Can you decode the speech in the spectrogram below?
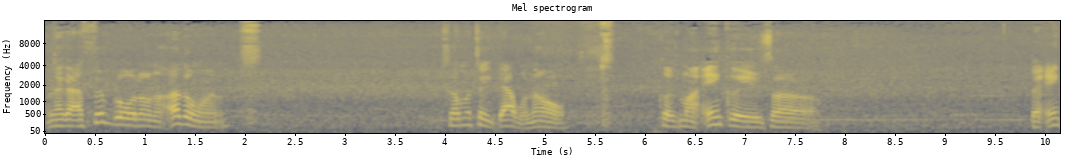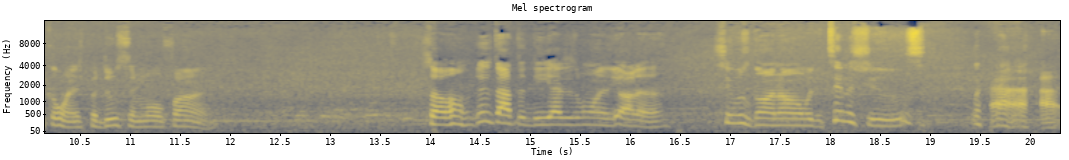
And I got Flipboard on the other one. So I'm gonna take that one off. Cause my anchor is uh the anchor one is producing more fun. So this is Dr. D. I just wanted y'all to see what's going on with the tennis shoes. that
